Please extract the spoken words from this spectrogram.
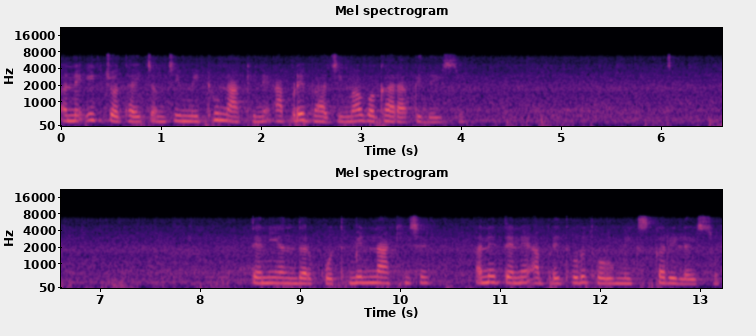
અને એક ચોથાઈ ચમચી મીઠું નાખીને આપણે ભાજીમાં વઘાર આપી દઈશું. તેની અંદર કોથમીર નાખી છે અને તેને આપણે થોડું થોડું મિક્સ કરી લઈશું.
